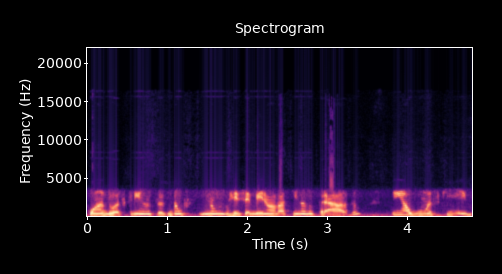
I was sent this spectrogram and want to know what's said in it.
quando as crianças não, não receberam a vacina no prazo. Tem algumas que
